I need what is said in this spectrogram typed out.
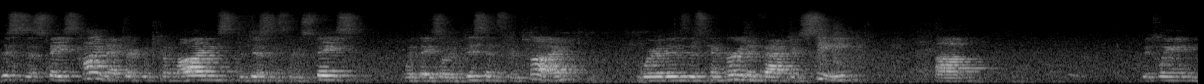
This is a space-time metric which combines the distance through space with a sort of distance through time, where there's this conversion factor c um, between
